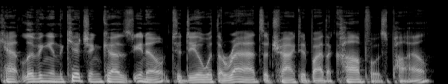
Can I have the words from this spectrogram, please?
Cat living in the kitchen because, you know, to deal with the rats attracted by the compost pile.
